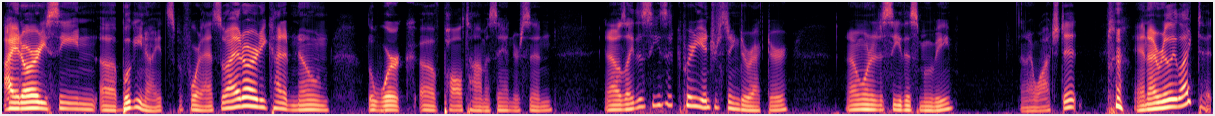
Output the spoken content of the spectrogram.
I had already seen uh, Boogie Nights before that, so I had already kind of known the work of Paul Thomas Anderson. And I was like, this he's a pretty interesting director. And I wanted to see this movie. And I watched it. and I really liked it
